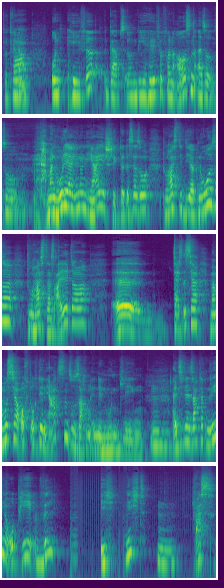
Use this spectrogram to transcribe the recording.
Total. Genau. Und Hilfe, gab es irgendwie Hilfe von außen? Also so. Man wurde ja hin und her geschickt. Das ist ja so, du hast die Diagnose, du hast das Alter. Äh, das ist ja, man muss ja oft auch den Ärzten so Sachen in den Mund legen. Mhm. Als ich dann gesagt habe, nee, eine OP will ich nicht. Hm. Was,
